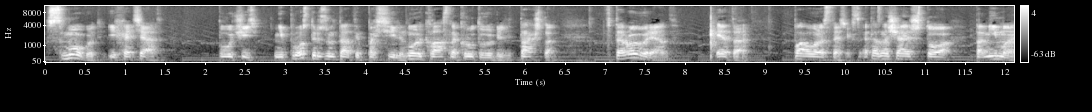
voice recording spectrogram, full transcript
смогут и хотят получить не просто результаты по силе, но и классно, круто выглядеть. Так что, второй вариант – это Power Aesthetics. Это означает, что помимо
